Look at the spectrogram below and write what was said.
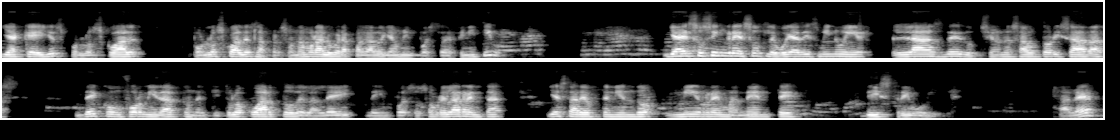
y aquellos por los, cual, por los cuales la persona moral hubiera pagado ya un impuesto definitivo. Y a esos ingresos le voy a disminuir las deducciones autorizadas de conformidad con el título cuarto de la ley de impuestos sobre la renta y estaré obteniendo mi remanente distribuible. ¿Sale?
